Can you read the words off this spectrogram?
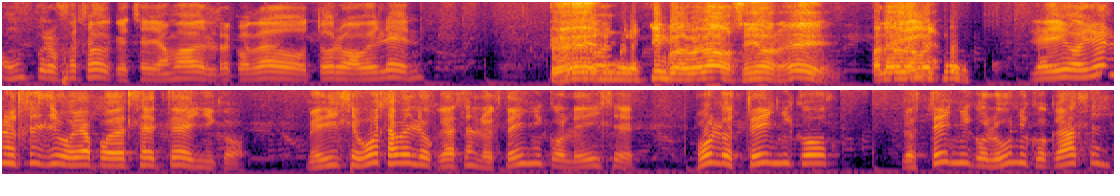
un profesor que se llamaba el recordado Toro Abelén, eh, número 5 de velado, señor. Eh, palabra le, digo, le digo, yo no sé si voy a poder ser técnico. me dice, ¿vos sabés lo que hacen los técnicos? Le dice, vos los técnicos, los técnicos lo único que hacen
